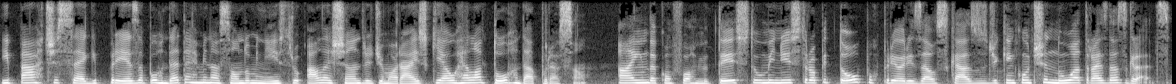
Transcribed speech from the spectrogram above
e parte segue presa por determinação do ministro Alexandre de Moraes, que é o relator da apuração. Ainda conforme o texto, o ministro optou por priorizar os casos de quem continua atrás das grades.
